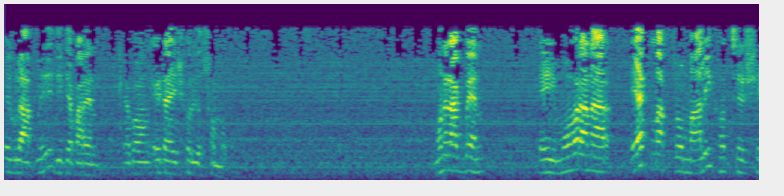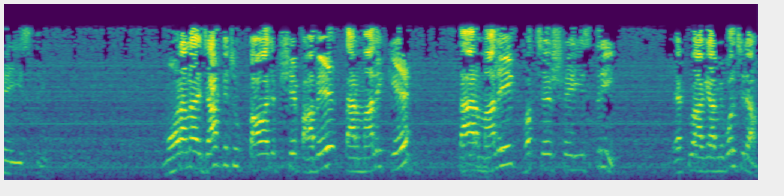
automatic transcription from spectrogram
এগুলো আপনি দিতে পারেন এবং এটাই শরীয়ত সম্মত। মনে রাখবেন, এই মহারানার একমাত্র মালিক হচ্ছে সেই স্ত্রী। মহারানায় যা কিছু পাওয়া যাবে সে পাবে, তার মালিককে, তার মালিক হচ্ছে সেই স্ত্রী। একটু আগে আমি বলছিলাম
